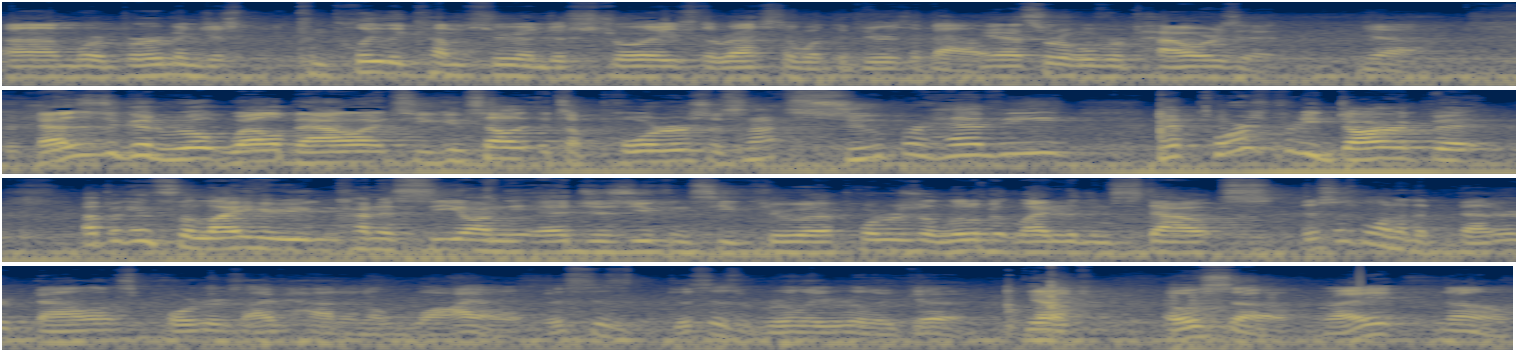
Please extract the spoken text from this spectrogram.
um, where bourbon just completely comes through and destroys the rest of what the beer's about. Yeah, it sort of overpowers it. Yeah. for Now, this is a good, real well balanced. You can tell it's a porter, so it's not super heavy. And it pours pretty dark, but up against the light here, you can kind of see on the edges. You can see through it. Porters are a little bit lighter than stouts. This is one of the better balanced porters I've had in a while. This is this is really really good. Yeah. Like O'so, right? No,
